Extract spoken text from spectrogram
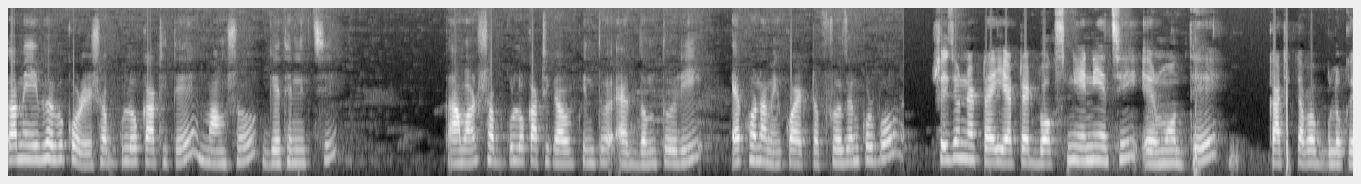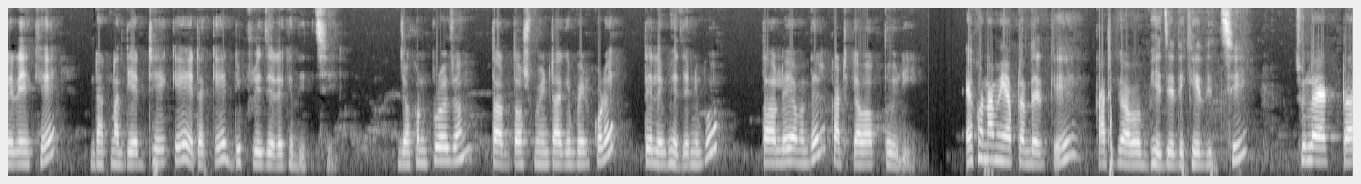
তো আমি এইভাবে করে সবগুলো কাঠিতে মাংস গেঁথে নিচ্ছি। তা আমার সবগুলো কাঠি কাবাব কিন্তু একদম তৈরি। এখন আমি কয়েকটা ফ্রোজেন করব। সেই জন্য একটা এয়ারটাইট বক্স নিয়ে নিয়েছি। এর মধ্যে কাঠি কাবাবগুলোকে রেখে ঢাকনা দিয়ে ঢেকে এটাকে ডিপ ফ্রিজে রেখে দিচ্ছি। যখন প্রয়োজন তার দশ মিনিট আগে বের করে তেলে ভেজে নিব, তাহলে আমাদের কাঠি কাবাব তৈরি। এখন আমি আপনাদেরকে কাঠি কাবাব ভেজে দেখিয়ে দিচ্ছি। চুলা একটা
